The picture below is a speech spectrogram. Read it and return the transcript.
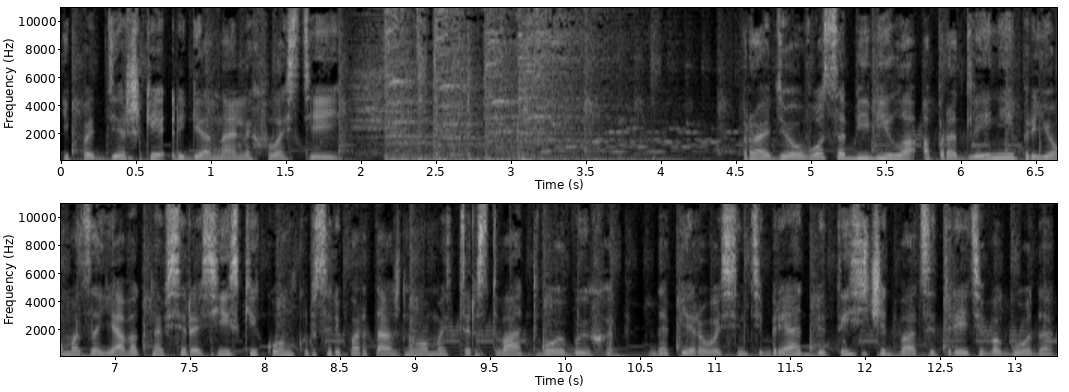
и поддержке региональных властей. Радио ВОЗ объявила о продлении приема заявок на всероссийский конкурс репортажного мастерства «Твой выход» до 1 сентября 2023 года,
